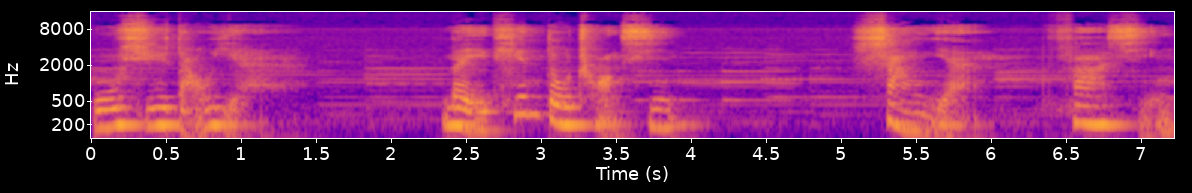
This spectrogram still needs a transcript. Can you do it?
无需导演，每天都创新，上演发行。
